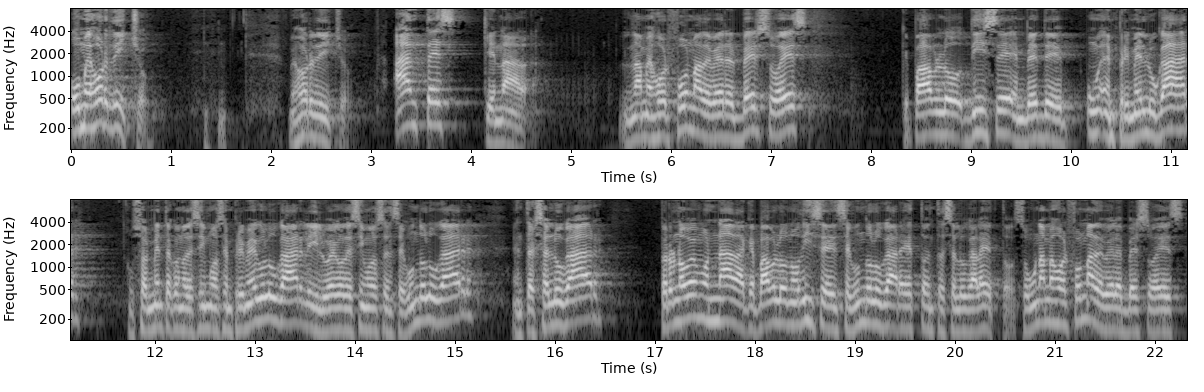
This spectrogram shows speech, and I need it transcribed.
o mejor dicho, mejor dicho, antes que nada, una mejor forma de ver el verso es que Pablo dice en vez de en primer lugar, usualmente cuando decimos en primer lugar y luego decimos en segundo lugar, en tercer lugar, pero no vemos nada que Pablo no dice en segundo lugar esto, en tercer lugar esto. So, una mejor forma de ver el verso es,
